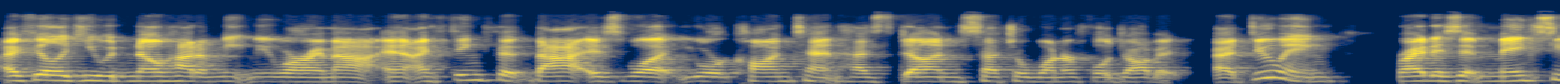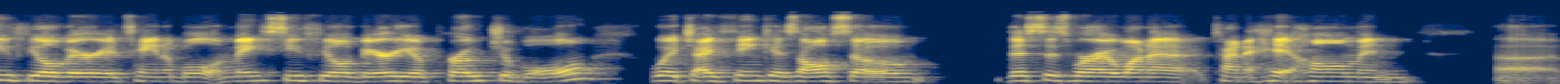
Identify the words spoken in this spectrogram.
I feel like you would know how to meet me where I'm at. And I think that that is what your content has done such a wonderful job at, at doing, right? Is it makes you feel very attainable. It makes you feel very approachable, which I think is also, this is where I want to kind of hit home and uh,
